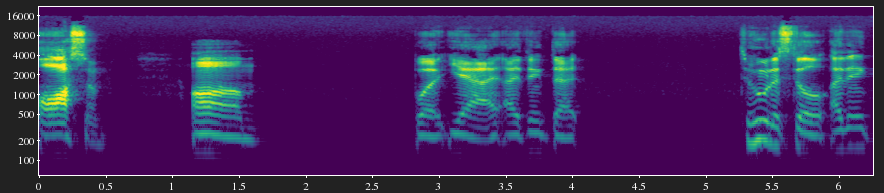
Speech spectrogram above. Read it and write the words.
awesome. Um, but yeah, I, I think that Te Huna still. I think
